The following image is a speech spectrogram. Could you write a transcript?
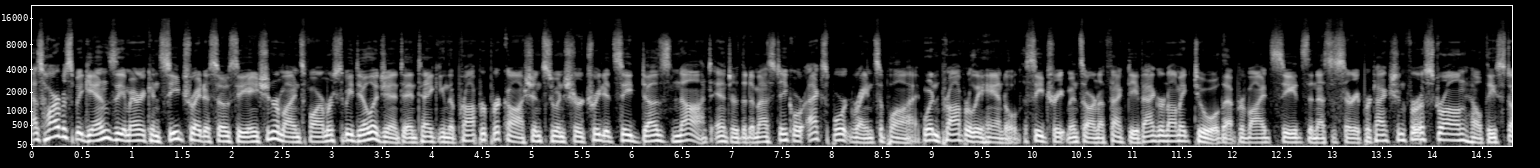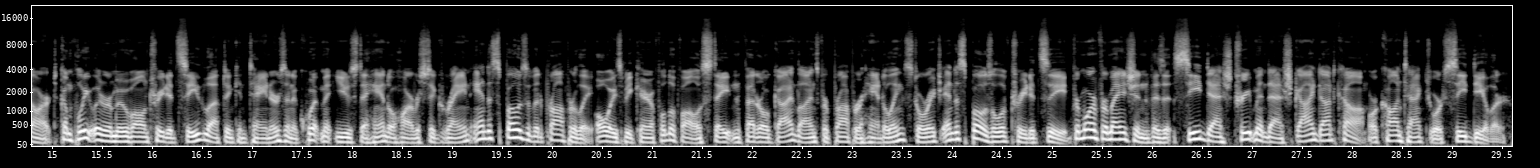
As harvest begins, the American Seed Trade Association reminds farmers to be diligent in taking the proper precautions to ensure treated seed does not enter the domestic or export grain supply. When properly handled, seed treatments are an effective agronomic tool that provides seeds the necessary protection for a strong, healthy start. Completely remove all treated seed left in containers and equipment used to handle harvested grain and dispose of it properly. Always be careful to follow state and federal guidelines for proper handling, storage, and disposal of treated seed. For more information, visit seed-treatment-guide.com or contact your seed dealer.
